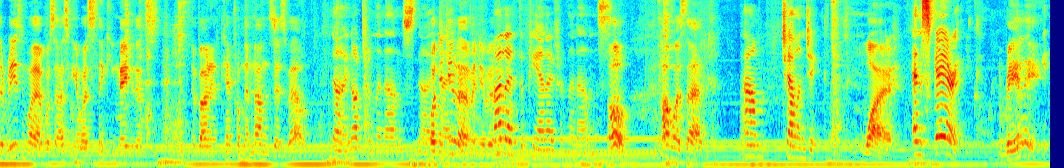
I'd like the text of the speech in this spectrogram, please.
the reason why I was asking, I was thinking maybe that's a violin came from the nuns as well. No, not from the nuns. No. What no. did you learn when you were? I learned the piano from the nuns. Oh, how was that? Um, challenging Why? and scary. Really?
